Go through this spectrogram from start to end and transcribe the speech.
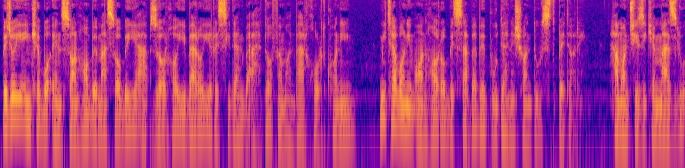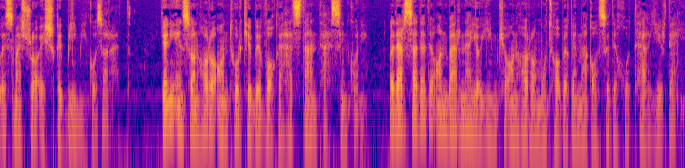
به جای اینکه با انسانها به مسابه ابزارهایی برای رسیدن به اهدافمان برخورد کنیم، می توانیم آنها را به سبب بودنشان دوست بداریم. همان چیزی که مزلو اسمش را عشق بی می گذارد. یعنی انسانها را آنطور که به واقع هستند تحسین کنیم و در صدد آن بر نیاییم که آنها را مطابق مقاصد خود تغییر دهیم.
